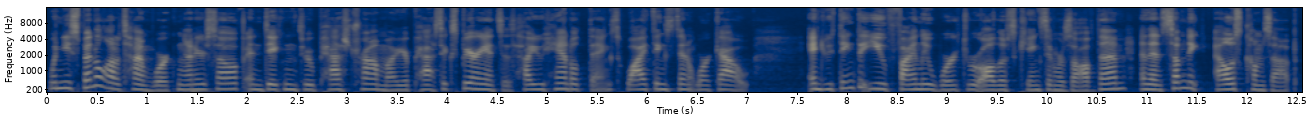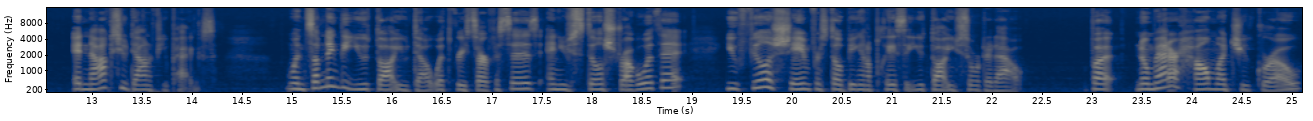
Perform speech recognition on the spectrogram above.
When you spend a lot of time working on yourself and digging through past trauma, your past experiences, how you handled things, why things didn't work out, and you think that you finally worked through all those kinks and resolved them, and then something else comes up, it knocks you down a few pegs. When something that you thought you dealt with resurfaces and you still struggle with it, you feel ashamed for still being in a place that you thought you sorted out. But no matter how much you grow,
